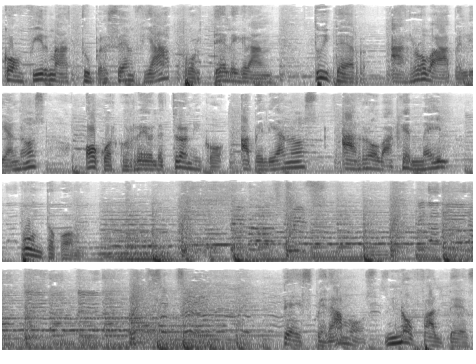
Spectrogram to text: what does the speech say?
Confirma tu presencia por Telegram, Twitter, arroba apelianos o por correo electrónico apelianos arroba gmail.com. Te esperamos, no faltes.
